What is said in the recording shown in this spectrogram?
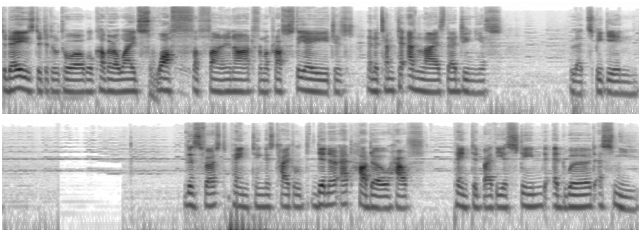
Today's digital tour will cover a wide swath of fine art from across the ages and attempt to analyze their genius. Let's begin. This first painting is titled Dinner at Haddo House, painted by the esteemed Edward Asmee.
